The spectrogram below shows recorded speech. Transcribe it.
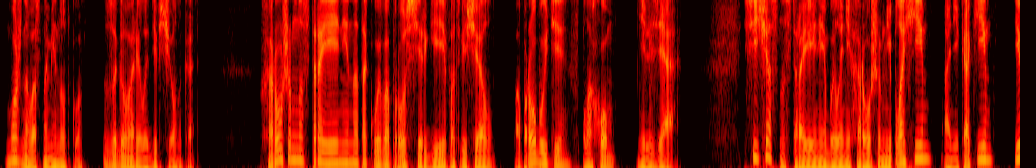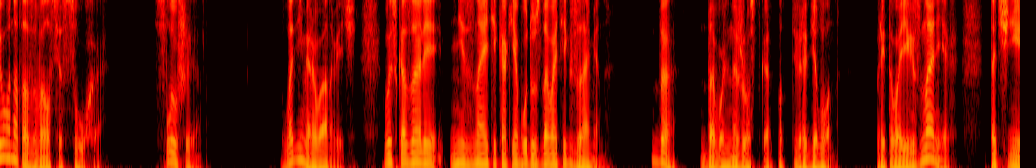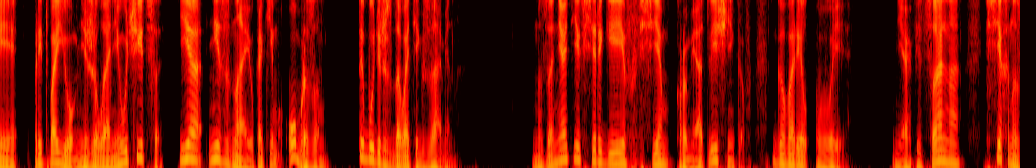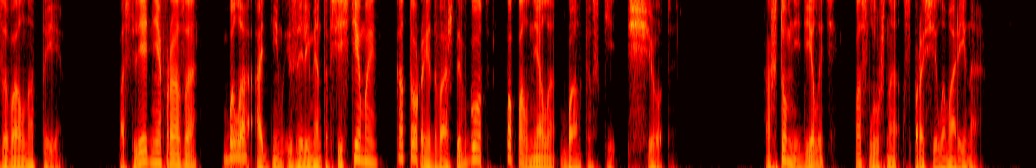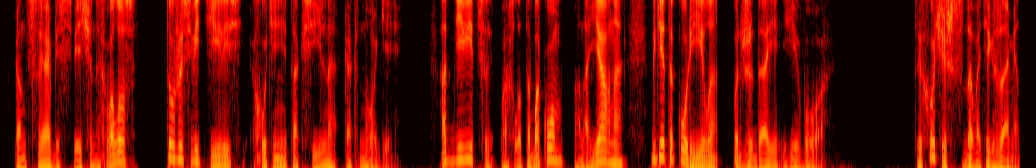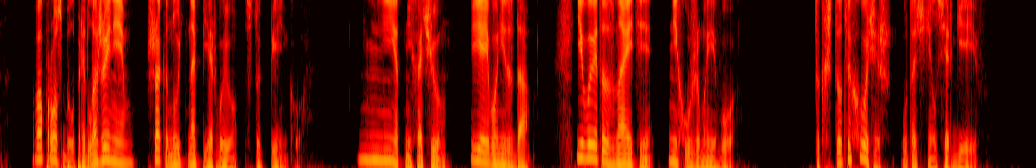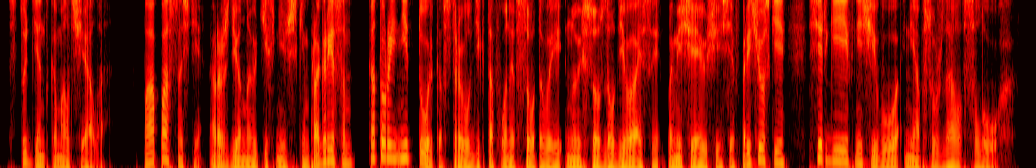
«Можно вас на минутку?» — заговорила девчонка. В хорошем настроении на такой вопрос Сергеев отвечал «Попробуйте, в плохом нельзя». Сейчас настроение было ни хорошим, ни плохим, а никаким, и он отозвался сухо. «Слушаю». «Владимир Иванович, вы сказали, не знаете, как я буду сдавать экзамен». «Да», — довольно жестко подтвердил он. «При твоих знаниях, точнее, при твоем нежелании учиться, я не знаю, каким образом ты будешь сдавать экзамен». На занятиях Сергеев всем, кроме отличников, говорил «вы». Неофициально всех называл на «ты». Последняя фраза была одним из элементов системы, которая дважды в год пополняла банковский счет. «А что мне делать?» — послушно спросила Марина. Концы обесцвеченных волос тоже светились, хоть и не так сильно, как ноги. От девицы пахло табаком, она явно где-то курила, поджидая его. Ты хочешь сдавать экзамен? Вопрос был предложением шагнуть на первую ступеньку. Нет, не хочу. Я его не сдам. И вы это знаете не хуже моего. Так что ты хочешь? уточнил Сергеев. Студентка молчала. По опасности, рожденную техническим прогрессом, который не только встроил диктофоны в сотовые, но и создал девайсы, помещающиеся в прически, Сергеев ничего не обсуждал вслух.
